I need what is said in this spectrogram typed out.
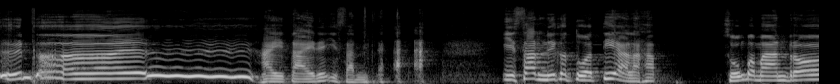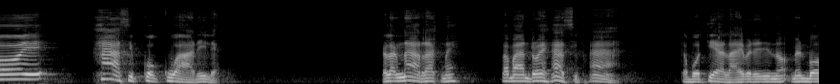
ขืนก่อยให้ตายได้ออีสัน อีสันนี่ก็ตัวเตี้ยล่ะครับ สูงประมาณร้อยห้าสิบกว่าๆนี่แหละกำลังน่ารักไหม ประมาณร้อยห้าสิบห้ากับโบเตี้ยหลายไปได้เนาะแม่นบอ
